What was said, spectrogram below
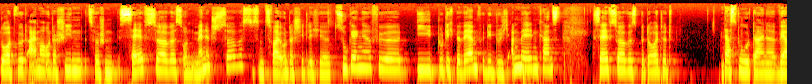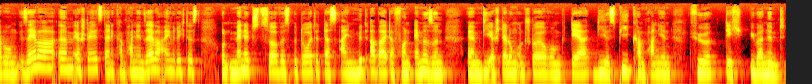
Dort wird einmal unterschieden zwischen Self-Service und Managed Service. Das sind zwei unterschiedliche Zugänge, für die du dich bewerben, für die du dich anmelden kannst. Self-Service bedeutet, dass du deine Werbung selber ähm, erstellst, deine Kampagnen selber einrichtest. Und Managed Service bedeutet, dass ein Mitarbeiter von Amazon ähm, die Erstellung und Steuerung der DSP-Kampagnen für dich übernimmt.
